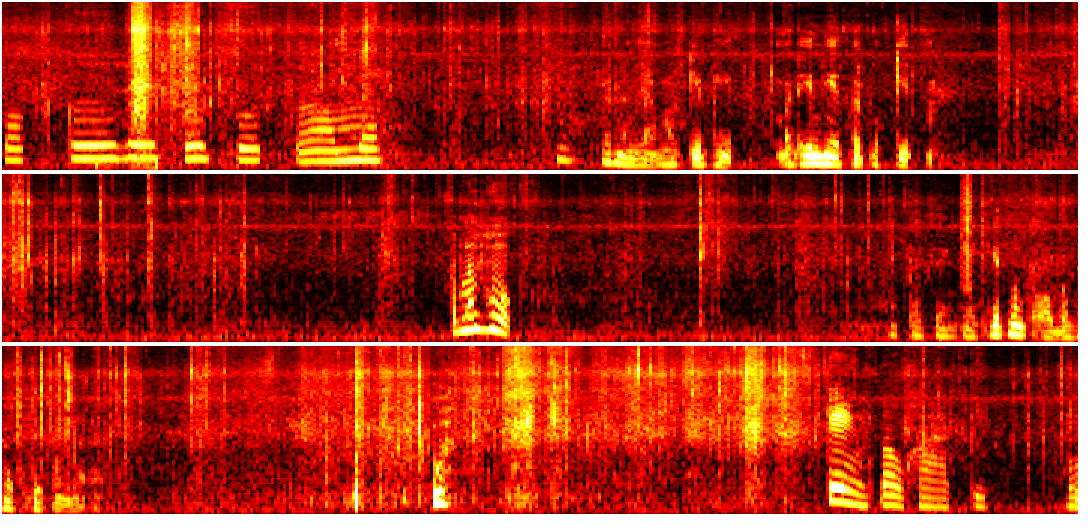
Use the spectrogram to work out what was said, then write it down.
ก็คือปุ๊บปุ๊บตามโมแล้วมันอยากมาเก็บเห็ดประเทศเห็ดผัดบกเก็บ ก็มันหกไปแจงไปเห็ดมันก็ออกบนหกเห็ดนั่นแหละเก่งเป่าขาดติโอ้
